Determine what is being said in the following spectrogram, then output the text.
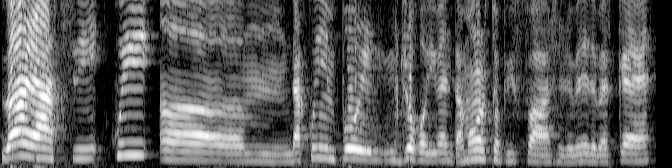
Ragazzi, qui uh, da qui in poi il gioco diventa molto più facile, vedete perché?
